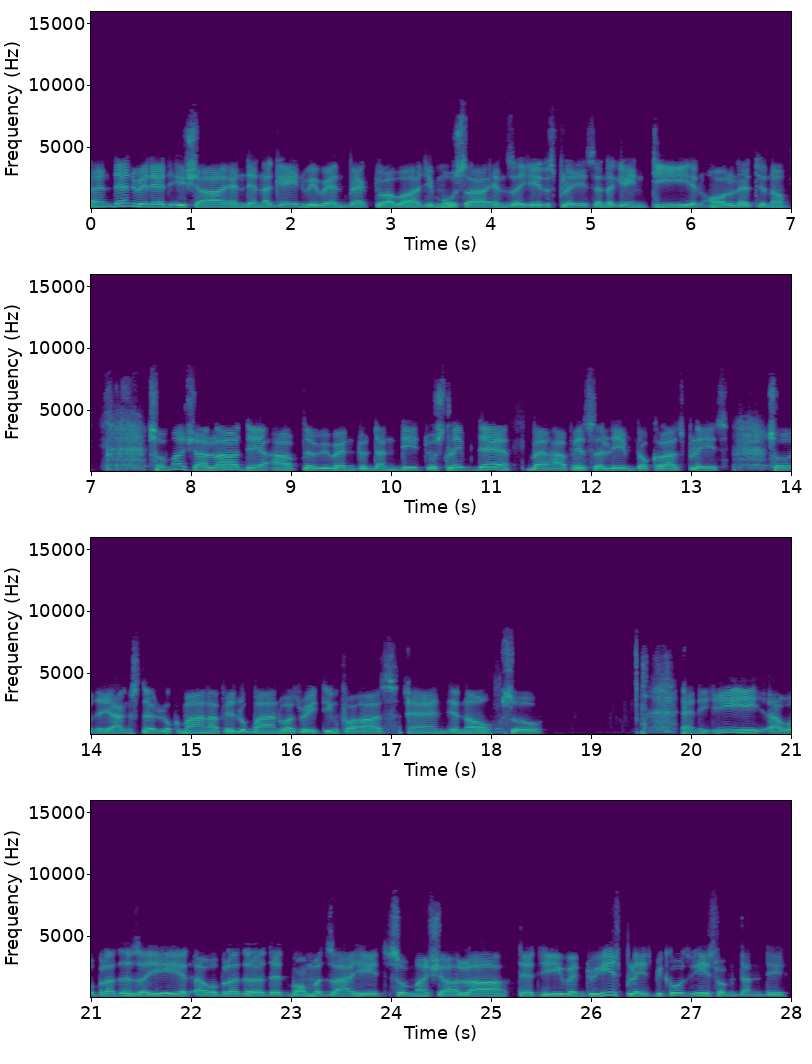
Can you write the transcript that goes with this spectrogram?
And then we read Isha, and then again we went back to our Haji Musa and Zahir's place, and again tea and all that, you know. So mashallah, thereafter we went to Dundee to sleep there by Hafiz Salim Dokrat's place. So the youngster Lukman, Hafiz Lukman was waiting for us and you know, so and he, our brother Zahir, our brother that Muhammad Zahid, so mashallah, that he went to his place because he is from Dundee.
